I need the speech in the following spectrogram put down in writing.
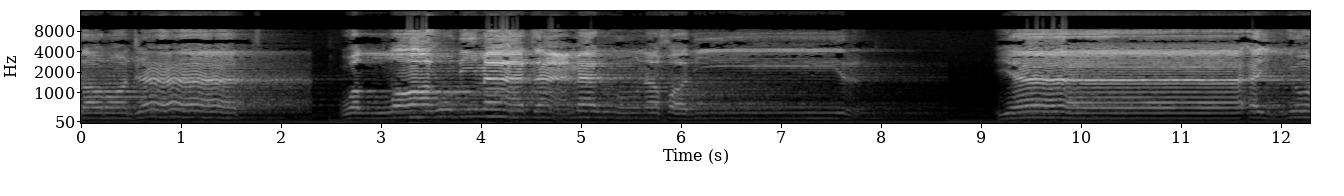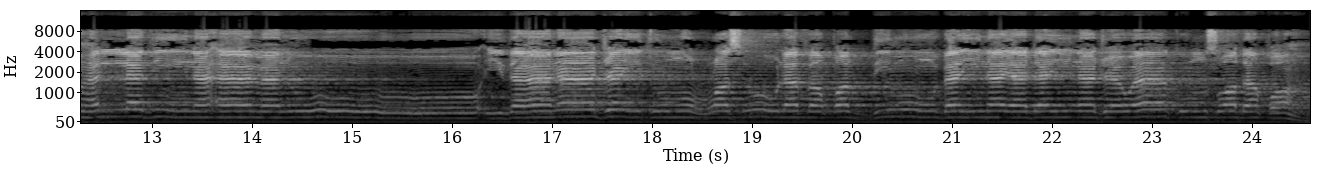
درجات والله بما تعملون خبير يا أيها الذين آمنوا إذا ناجيتم الرسول فقدموا بين يدي نجواكم صدقة.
